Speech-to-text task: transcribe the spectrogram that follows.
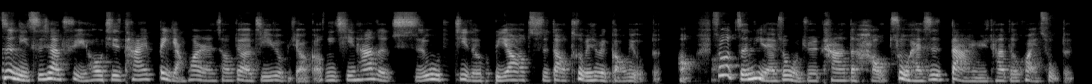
是你吃下去以后，其实它被氧化燃烧掉的几率又比较高。你其他的食物记得不要吃到特别特别高油的，好。所以整体来说，我觉得它它的好处还是大于它的坏处的。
